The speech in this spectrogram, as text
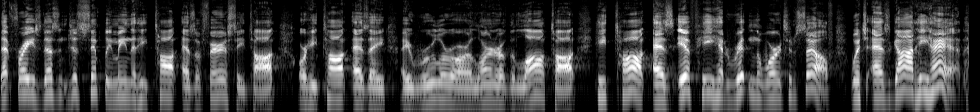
That phrase doesn't just simply mean that he taught as a Pharisee taught, or he taught as a, a ruler or a learner of the law taught. He taught as if he had written the words himself, which as God he had.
